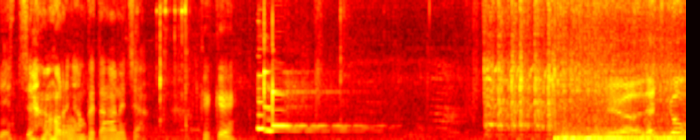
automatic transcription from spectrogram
ya, Cak. orang nyampe tangannya, Cak. Oke, oke. Iya, let's go.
